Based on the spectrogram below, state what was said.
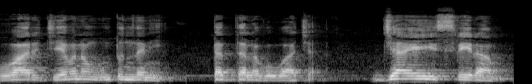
వారి జీవనం ఉంటుందని పెద్దల ఉవాచ. జై శ్రీరామ్.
